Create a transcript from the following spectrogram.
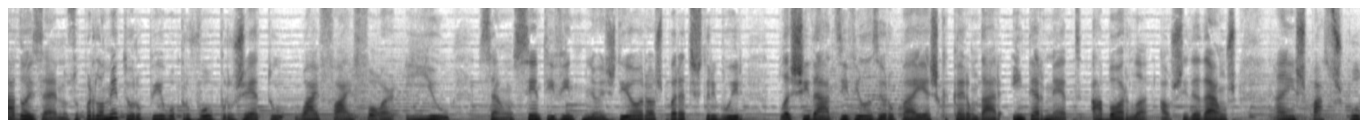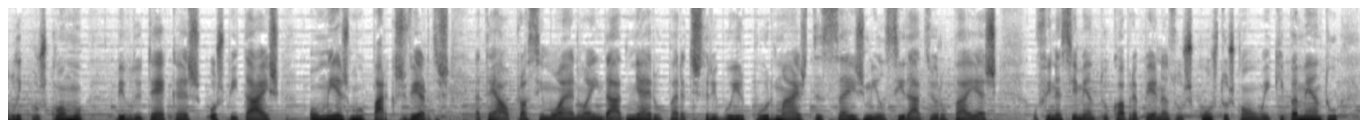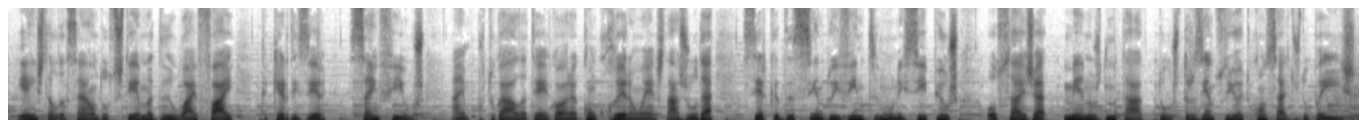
Há dois anos, o Parlamento Europeu aprovou o projeto Wi-Fi for EU. São 120 milhões de euros para distribuir pelas cidades e vilas europeias que queiram dar internet à borla aos cidadãos em espaços públicos como bibliotecas, hospitais ou mesmo parques verdes. Até ao próximo ano ainda há dinheiro para distribuir por mais de 6 mil cidades europeias. O financiamento cobre apenas os custos com o equipamento e a instalação do sistema de Wi-Fi, que quer dizer sem fios. Em Portugal, até agora, concorreram a esta ajuda cerca de 120 municípios, ou seja, menos de metade dos 308 conselhos do país.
